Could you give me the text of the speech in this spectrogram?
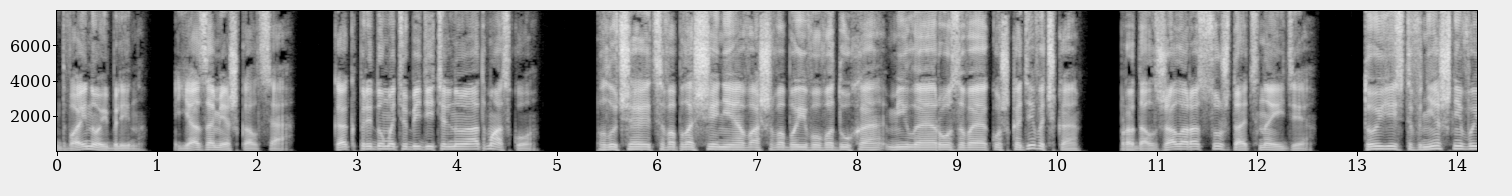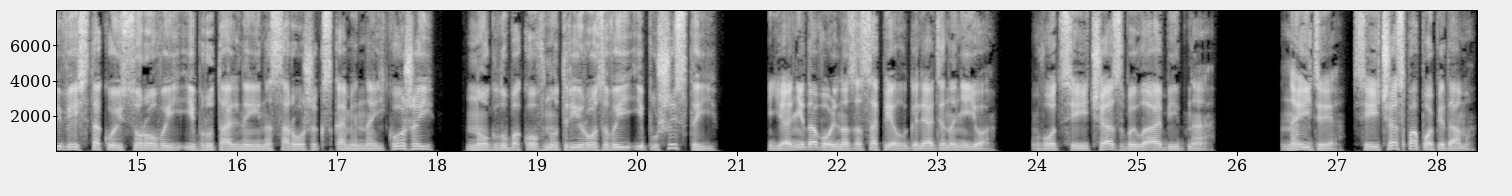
Двойной блин. Я замешкался. Как придумать убедительную отмазку? «Получается, воплощение вашего боевого духа, милая розовая кошка-девочка?» Продолжала рассуждать Нейди. То есть внешне вы весь такой суровый и брутальный носорожек с каменной кожей, но глубоко внутри розовый и пушистый? Я недовольно засопел, глядя на нее. Вот сейчас было обидно. «Нейди, сейчас по попе дам».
